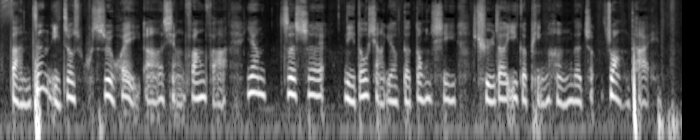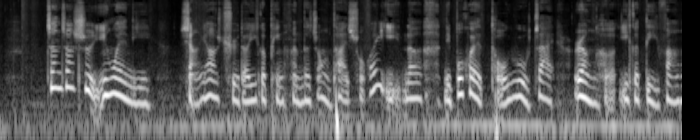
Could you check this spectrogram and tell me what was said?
反正你就是会呃想方法让这些。你都想要的东西取得一个平衡的状状态，真正是因为你想要取得一个平衡的状态，所以呢，你不会投入在任何一个地方，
